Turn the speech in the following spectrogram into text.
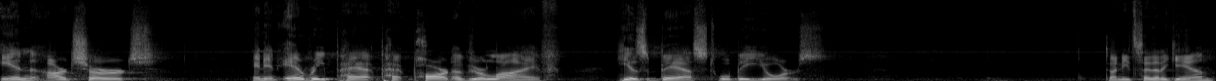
in our church, and in every part of your life, His best will be yours. Do I need to say that again?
